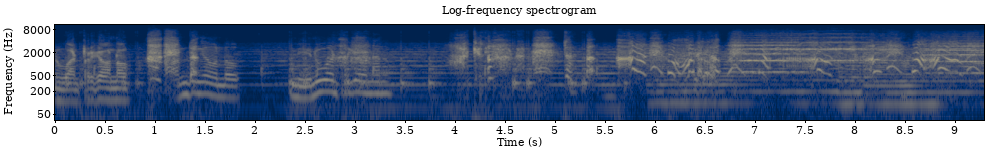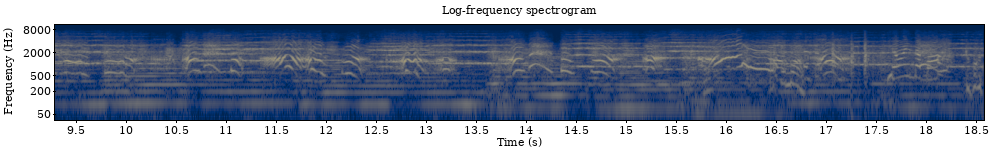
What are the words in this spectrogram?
నువ్వు ఒంటరిగా ఉన్నావు. అందంగా ఉన్నావు. నేను ఒంటరిగా ఉన్నాను. ఏమైందమ్మా? ఇప్పుడు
